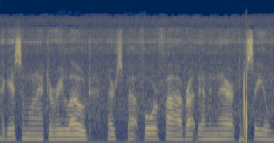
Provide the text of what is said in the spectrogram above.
I guess I'm gonna have to reload. There's about four or five right down in there. I can see them.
